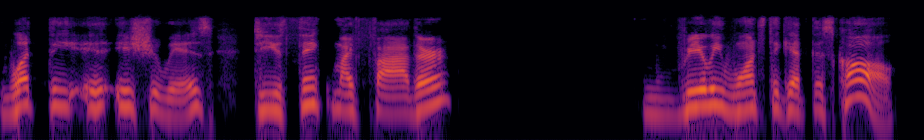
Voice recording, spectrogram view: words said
what the issue is. Do you think my father really wants to get this call?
